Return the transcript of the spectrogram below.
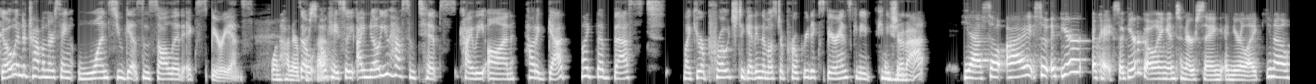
go into travel nursing once you get some solid experience. 100%. So, okay. So I know you have some tips, Kylee, on how to get like the best like your approach to getting the most appropriate experience. Can you can you mm-hmm. share that? Yeah, so I so if you're okay, so if you're going into nursing and you're like, you know,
